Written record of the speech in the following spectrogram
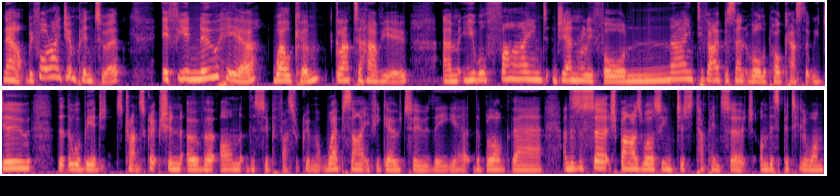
Now, before I jump into it, if you're new here, welcome. Glad to have you. Um, you will find generally for 95% of all the podcasts that we do that there will be a transcription over on the Superfast Recruitment website if you go to the uh, the blog there. And there's a search bar as well, so you can just tap in search on this particular one.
